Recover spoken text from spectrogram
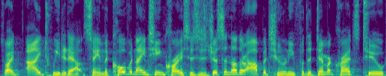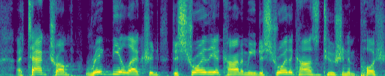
So I, I tweeted out saying the COVID 19 crisis is just another opportunity for the Democrats to attack Trump, rig the election, destroy the economy, destroy the Constitution, and push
